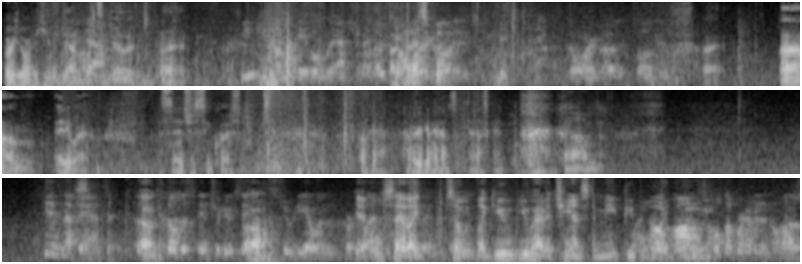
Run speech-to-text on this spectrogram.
or you want me to keep it down Keep it down. altogether? All right. You can keep it on the table in the ashtray. Okay. That's cool. Don't worry about it. It's all good. All right. Um, anyway, that's an interesting question. Okay, how are you gonna ask, ask it? Um, He doesn't have to answer. They'll, Okay. they'll just introduce it in Oh. the studio and reflect. yeah, we'll say like so like you you had a chance to meet people Oh, like um, Bowie. hold up, we're having an uh,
